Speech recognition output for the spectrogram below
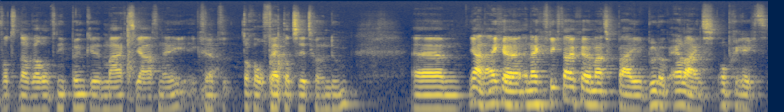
wat het nou wel of niet punk maakt, ja of nee. Ik vind Ja. het toch wel vet dat ze dit gewoon doen. Ehm, ja, een eigen, een eigen vliegtuigmaatschappij, Brewdog Airlines, opgericht.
